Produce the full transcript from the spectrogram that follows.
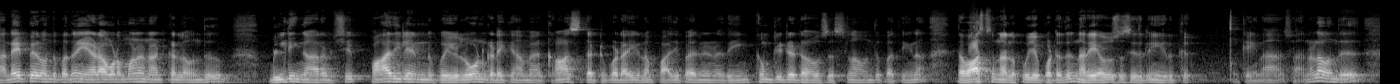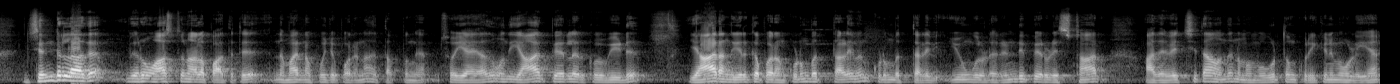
நிறைய பேர் வந்து பார்த்தீங்கன்னா ஏடாகுடமான நாட்களில் வந்து பில்டிங் ஆரம்பித்து பாதியிலே நின்று போய் லோன் கிடைக்காம காசு தட்டுப்பாடாகி எல்லாம் பாதி பாதி நின்றுது இன்கம்ப்ளீட்டட் ஹவுசஸ்லாம் வந்து பார்த்திங்கன்னா இந்த வாஸ்து நாளில் பூஜை போட்டது நிறைய ஹவுசஸ் இதுலேயும் இருக்குது ஓகேங்களா? ஸோ அதனால் வந்து ஜென்ரலாக வெறும் வாஸ்து நாளை பார்த்துட்டு இந்த மாதிரி நான் பூஜை போகிறேன்னா அது தப்புங்க. ஸோ அதுவும் வந்து யார் பேரில் இருக்க வீடு யார் அங்கே இருக்க போகிறாங்க குடும்பத் தலைவன் குடும்பத் தலைவி. இவங்களோட ரெண்டு பேருடைய ஸ்டார் அதை வச்சு தான் வந்து நம்ம முகூர்த்தம் குறிக்கணுமே ஒழிய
